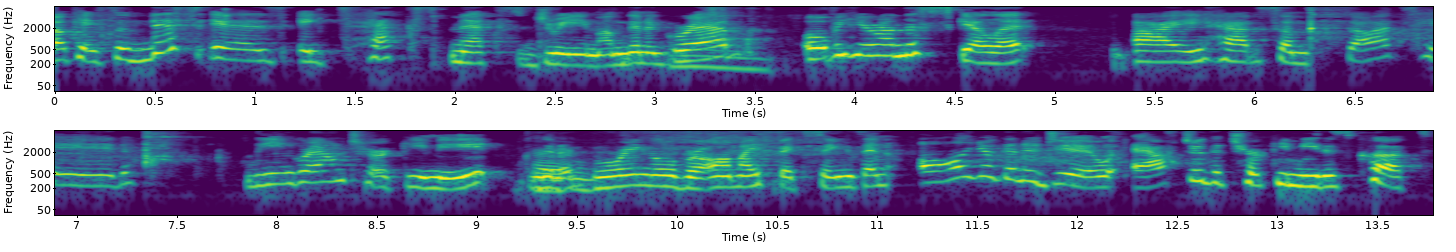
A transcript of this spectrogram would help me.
Okay, so this is a Tex-Mex dream. I'm going to grab over here on the skillet. I have some sautéed lean ground turkey meat. I'm going to bring over all my fixings, and all you're going to do after the turkey meat is cooked,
